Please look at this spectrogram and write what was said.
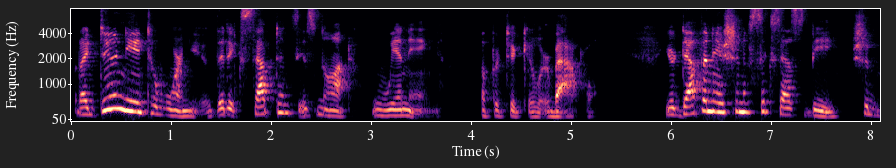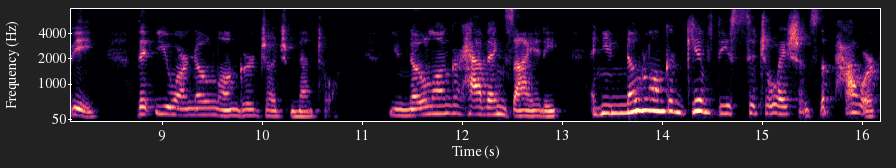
But I do need to warn you that acceptance is not winning a particular battle. Your definition of success be, should be that you are no longer judgmental you no longer have anxiety, and you no longer give these situations the power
